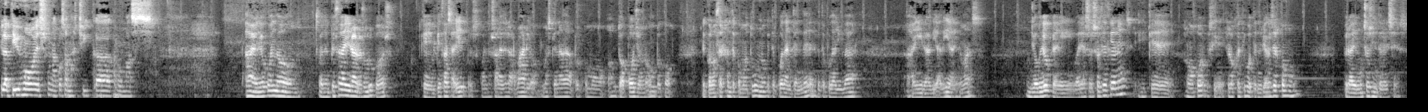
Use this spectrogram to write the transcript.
el activismo es una cosa más chica, como más a ver, yo cuando, cuando empiezo a ir a los grupos, que empiezas a ir, pues cuando sales del armario, más que nada por como autoapoyo, ¿no? Un poco de conocer gente como tú, ¿no? Que te pueda entender, que te pueda ayudar a ir al día a día y demás. Yo veo que hay varias asociaciones y que a lo mejor sí, el objetivo tendría que ser común, pero hay muchos intereses.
